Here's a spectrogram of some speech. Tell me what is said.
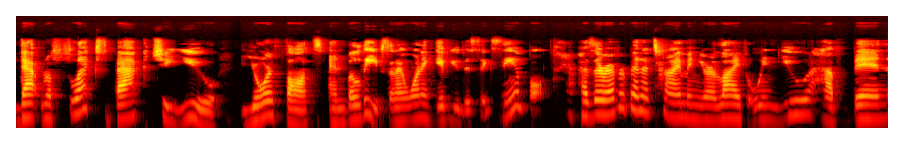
that reflects back to you your thoughts and beliefs. And I want to give you this example. Has there ever been a time in your life when you have been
